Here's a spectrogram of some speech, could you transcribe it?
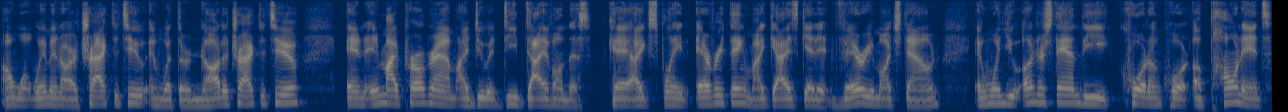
on what women are attracted to and what they're not attracted to. And in my program, I do a deep dive on this. Okay, I explain everything. My guys get it very much down. And when you understand the quote unquote opponent,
